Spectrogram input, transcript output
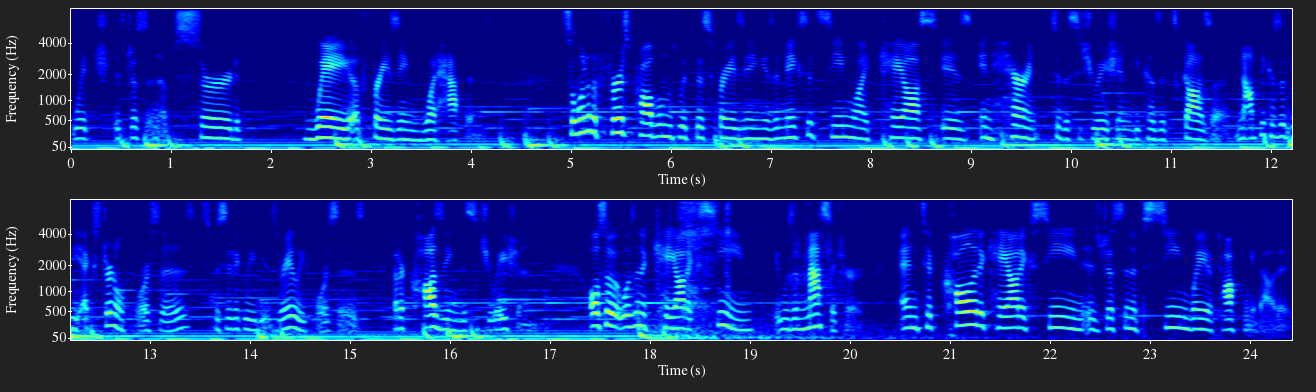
which is just an absurd way of phrasing what happened. So, one of the first problems with this phrasing is it makes it seem like chaos is inherent to the situation because it's Gaza, not because of the external forces, specifically the Israeli forces, that are causing the situation. Also, it wasn't a chaotic scene, it was a massacre. And to call it a chaotic scene is just an obscene way of talking about it.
